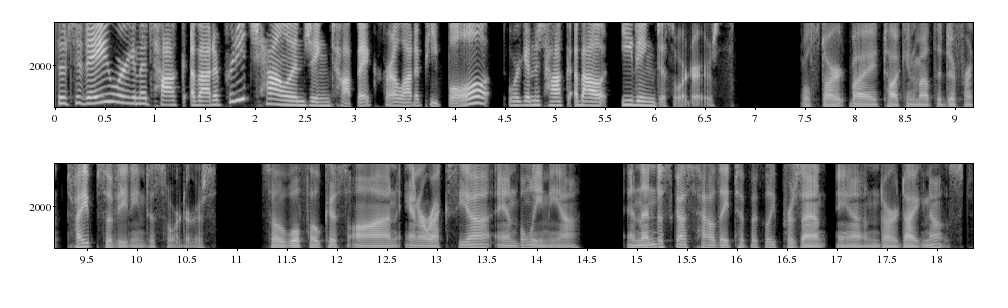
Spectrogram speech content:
So, today we're going to talk about a pretty challenging topic for a lot of people. We're going to talk about eating disorders. We'll start by talking about the different types of eating disorders. So, we'll focus on anorexia and bulimia, and then discuss how they typically present and are diagnosed.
